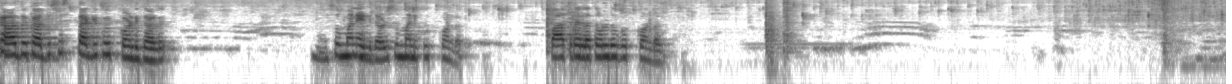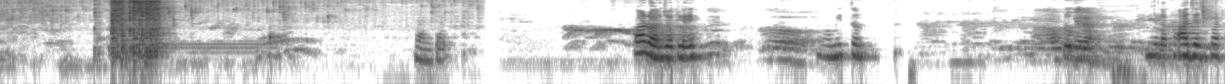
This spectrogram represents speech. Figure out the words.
ಕಾದು ಕಾದು ಸುಸ್ತಾಗಿ ಕೂತ್ಕೊಂಡಿದ್ದಾಳೆ. ಸುಮ್ಮನೆ ಹಿಡಿದವಳು ಸುಮ್ಮನೆ ಕೂತ್ಕೊಂಡದ್ದು. ಪಾತ್ರೆ ಎಲ್ಲ ತೊಳೆದು ಕೂತ್ಕೊಂಡದ್ದು. ಪಾಡು ಅಂಜೋಕ್ಲಿ ಮಿತ್ತನ್ ಇಲ್ಲ ಆಜ್ ಪಾಡು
